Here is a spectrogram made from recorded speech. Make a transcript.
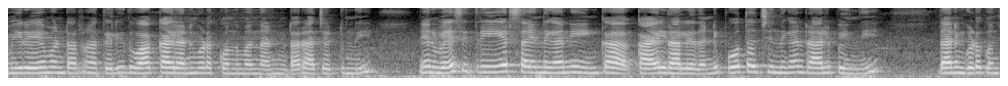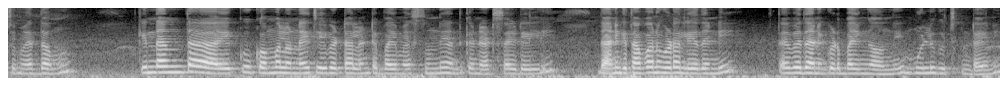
మీరు ఏమంటారు నాకు తెలియదు వాక్కాయలు అని కూడా కొంతమంది అంటుంటారు. ఆ చెట్టు ఉంది. నేను వేసి త్రీ ఇయర్స్ అయింది కానీ ఇంకా కాయలు రాలేదండి. పూత వచ్చింది కానీ రాలిపోయింది. దానికి కూడా కొంచెం వేద్దాము. కిందంతా ఎక్కువ కొమ్మలు ఉన్నాయి. చేపెట్టాలంటే భయం వేస్తుంది. అందుకని అటు సైడ్ వెళ్ళి దానికి తపన కూడా లేదండి. తవ్వేదానికి కూడా భయంగా ఉంది. ముళ్ళు గుచ్చుకుంటాయని.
